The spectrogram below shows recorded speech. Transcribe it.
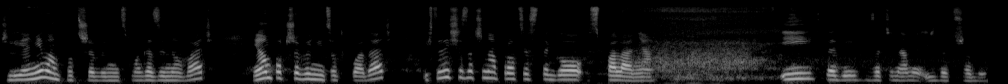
czyli ja nie mam potrzeby nic magazynować, nie mam potrzeby nic odkładać i wtedy się zaczyna proces tego spalania. I wtedy zaczynamy iść do przodu.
